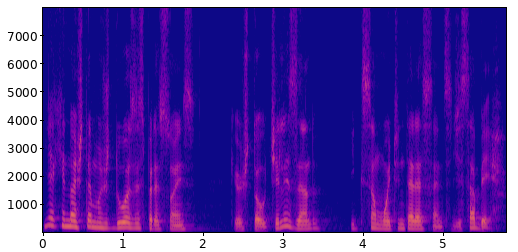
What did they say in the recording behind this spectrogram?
E aqui nós temos duas expressões que eu estou utilizando e que são muito interessantes de saber.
